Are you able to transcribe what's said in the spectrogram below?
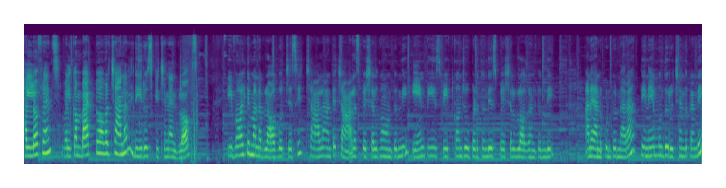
Hello friends welcome back to our channel Dheeru's kitchen and blogs. ఇవాళ మన బ్లాగ్ వచ్చేసి చాలా అంటే చాలా స్పెషల్గా ఉంటుంది. ఏంటి స్వీట్ కార్న్ చూపెడుతుంది స్పెషల్ బ్లాగ్ అంటుంది అని అనుకుంటున్నారా? తినే ముందు రుచి ఎందుకండి?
